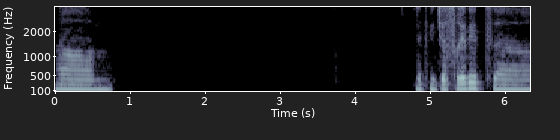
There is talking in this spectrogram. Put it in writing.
Um, let me just read it. Uh,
